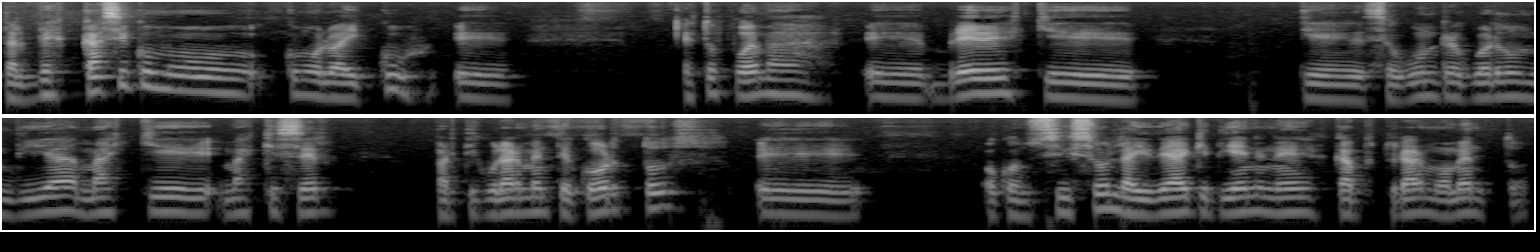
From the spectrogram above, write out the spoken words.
tal vez casi como, como lo haiku estos poemas eh, breves que, según recuerdo un día, más que, más que ser particularmente cortos, eh, o concisos, la idea que tienen es capturar momentos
